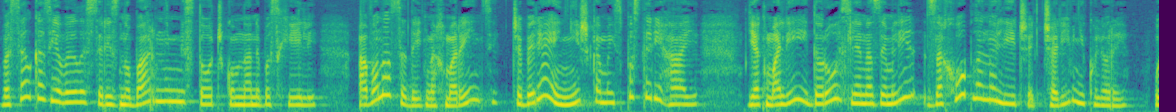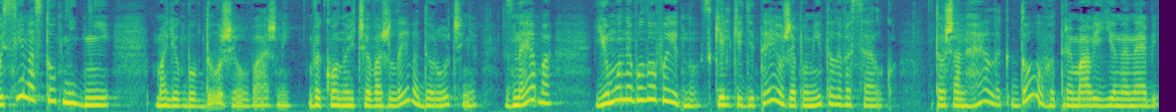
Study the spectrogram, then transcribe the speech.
Веселка з'явилася різнобарвним місточком на небосхилі, а вона сидить на хмаринці, чебиряє ніжками і спостерігає, як малі й дорослі на землі захоплено лічать чарівні кольори. Усі наступні дні малюк був дуже уважний, виконуючи важливе доручення. З неба йому не було видно, скільки дітей уже помітили веселку. Тож Ангелик довго тримав її на небі,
